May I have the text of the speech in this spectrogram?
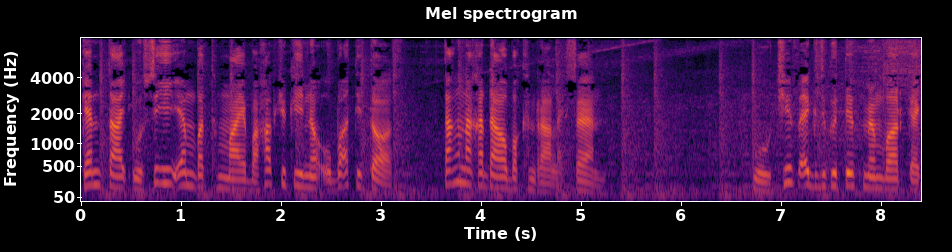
ken tai u CEM bat thmai ba hap chuki na titos. Tang na kadau ba khanra lesen u Chief Executive Member kai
